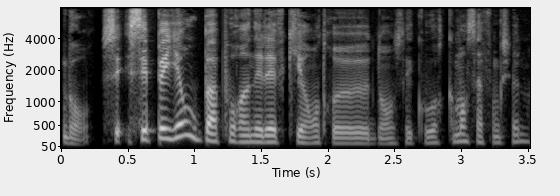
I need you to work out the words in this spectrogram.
Bon, c'est c'est payant ou pas pour un élève qui rentre euh, dans ces cours? Comment ça fonctionne?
